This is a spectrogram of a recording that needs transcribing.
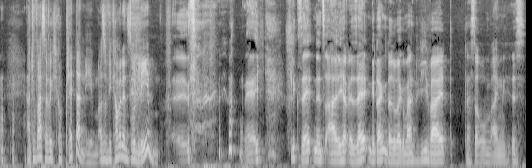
ja, du warst ja wirklich komplett daneben. Also, wie kann man denn so leben? Ich flieg selten ins All. Ich habe mir selten Gedanken darüber gemacht, wie weit das da oben eigentlich ist.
